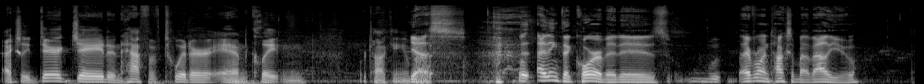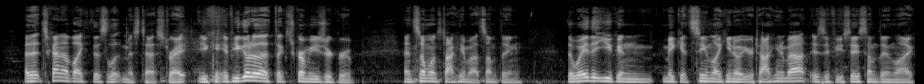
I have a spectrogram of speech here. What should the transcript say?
Actually, Derek, Jade, and half of Twitter and Clayton were talking about yes, But I think the core of it is w- everyone talks about value, and it's kind of like this litmus test, right? You can if you go to the, like Scrum user group and someone's talking about something. The way that you can make it seem like you know what you're talking about is if you say something like,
